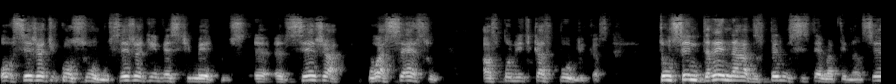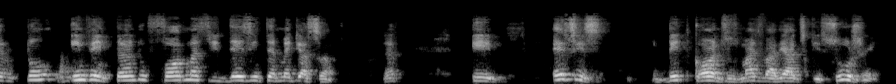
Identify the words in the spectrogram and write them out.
ou seja de consumo, seja de investimentos, seja o acesso as políticas públicas. Estão sendo drenados pelo sistema financeiro, estão inventando formas de desintermediação. Né? E esses bitcoins, os mais variados que surgem,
